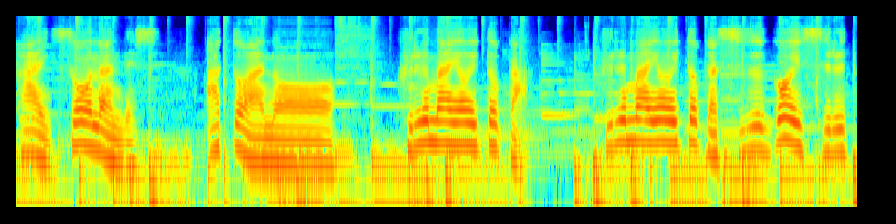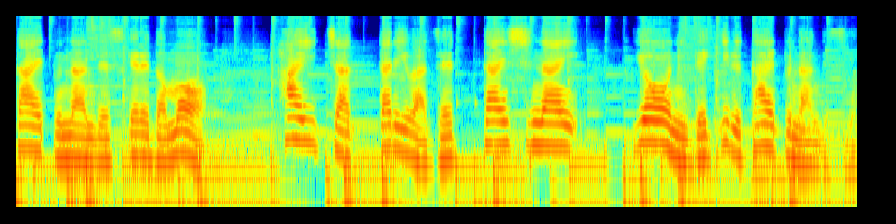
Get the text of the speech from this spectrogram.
はいそうなんです。あとあのー、車酔いとか。車酔いとかすごいするタイプなんですけれども吐いちゃったりは絶対しないようにできるタイプなんですよ。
